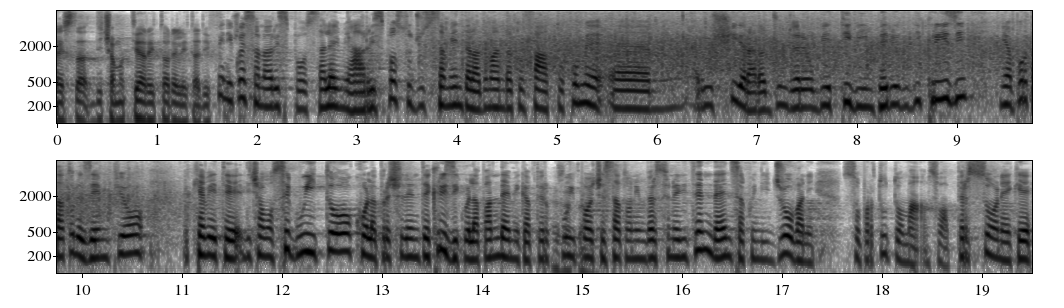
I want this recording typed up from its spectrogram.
questa diciamo, territorialità diffusa. Quindi questa è una risposta, lei mi ha risposto giustamente alla domanda che ho fatto, come ehm, riuscire a raggiungere obiettivi in periodi di crisi, mi ha portato l'esempio che avete diciamo, seguito con la precedente crisi, quella pandemica, per cui poi c'è stata un'inversione di tendenza, quindi giovani soprattutto, ma insomma, persone che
